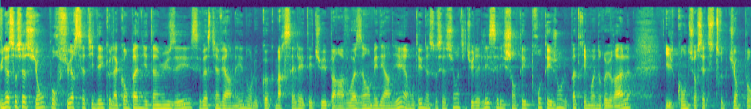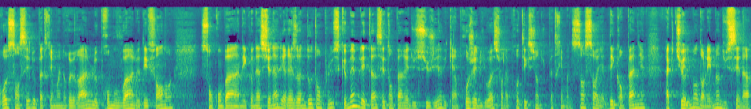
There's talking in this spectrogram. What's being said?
Une association pour fuir cette idée que la campagne est un musée, Sébastien Vernet, dont le coq Marcel a été tué par un voisin en mai dernier, a monté une association intitulée Laissez-les chanter, protégeons le patrimoine rural. Il compte sur cette structure pour recenser le patrimoine rural, le promouvoir et le défendre. Son combat a un écho national et résonne d'autant plus que même l'État s'est emparé du sujet avec un projet de loi sur la protection du patrimoine sensoriel des campagnes, actuellement dans les mains du Sénat.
